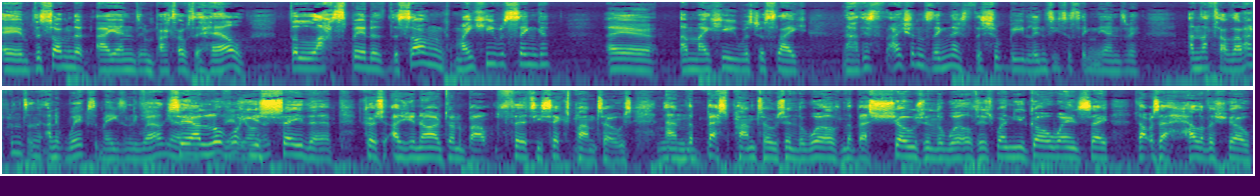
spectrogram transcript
Um, the song that I end in "Bat Out of Hell," the last bit of the song, Mikey was singing, uh, and Mikey was just like, "Now this, I shouldn't sing this. This should be Lindsay to sing the ends of it." And that's how that happens, and, and it works amazingly well. You See, know, I I'm love really what you say there because, as you know, I've done about 36 pantos, Mm. and the best pantos in the world and the best shows in the world is when you go away and say, That was a hell of a show.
